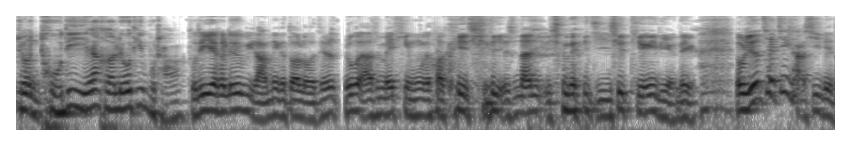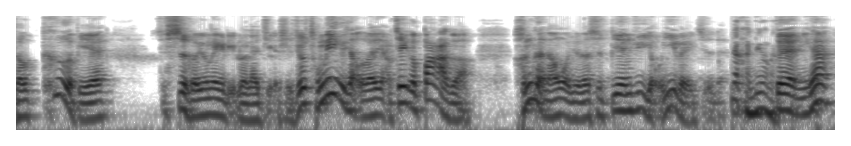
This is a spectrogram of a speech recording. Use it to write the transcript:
就是土地爷和流体补偿。土地爷和流体补偿那个段落，就是如果要是没听过的话，可以去也是男女去那集去听一听那个。我觉得在这场戏里头特别适合用那个理论来解释。就从另一个角度来讲，这个 bug 很可能我觉得是编剧有意为之的。那肯定的，对，你看，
